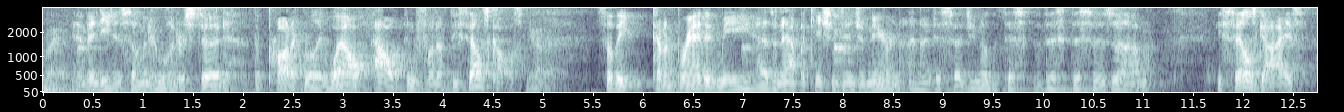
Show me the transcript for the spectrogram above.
Right. And they needed someone who understood the product really well out in front of these sales calls. Yeah. So they kind of branded me as an applications engineer, and, and I just said, you know, this this this is um, these sales guys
